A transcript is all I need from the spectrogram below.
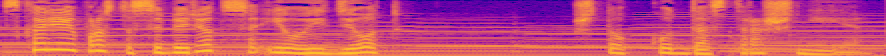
Скорее просто соберется и уйдет, что куда страшнее.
